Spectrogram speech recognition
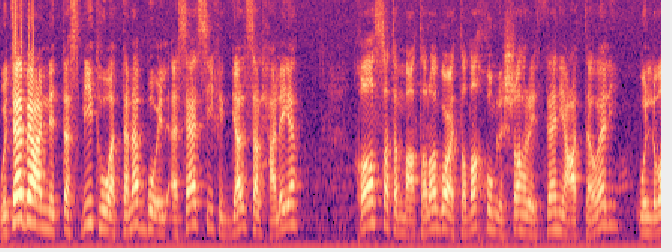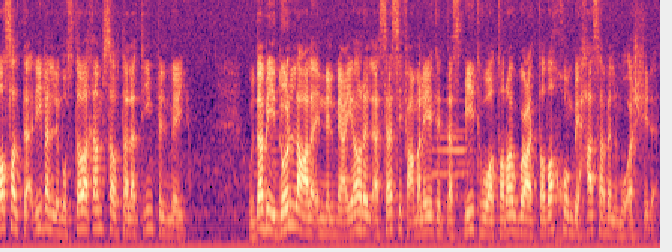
وتابع أن التثبيت هو التنبؤ الأساسي في الجلسة الحالية خاصة مع تراجع التضخم للشهر الثاني على التوالي واللي وصل تقريبا لمستوى 35% وده بيدل على إن المعيار الأساسي في عملية التثبيت هو تراجع التضخم بحسب المؤشرات.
